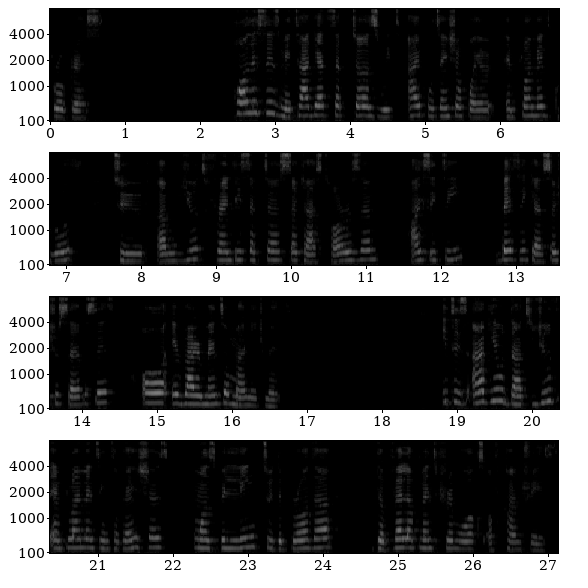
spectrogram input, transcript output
progress. Policies may target sectors with high potential for em- employment growth to um, youth-friendly sectors such as tourism, ICT, basic and social services, or environmental management. It is argued that youth employment interventions must be linked to the broader development frameworks of countries.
